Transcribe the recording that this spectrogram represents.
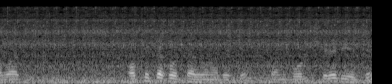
আবার অপেক্ষা করতে হবে ওনাদেরকে কারণ বোর্ড ছেড়ে দিয়েছে।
